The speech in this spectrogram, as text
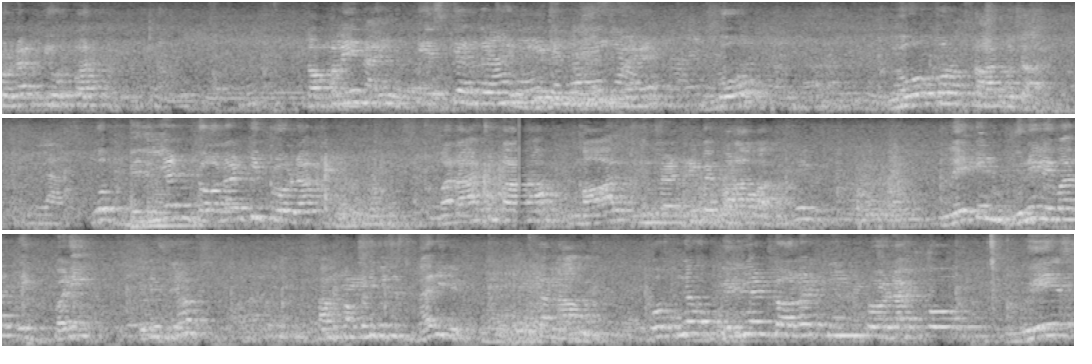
प्रोडक्ट के ऊपर कंप्लेन आई कि इसके अंदर जो इंग्रेडिएंट हैं वो लोगों को नुकसान पहुँचा रहे वो बिलियन डॉलर की प्रोडक्ट बना चुका था माल इन्वेंट्री पे पड़ा हुआ था। लेकिन यूनिलीवर एक बड़ी some company which is very big उसका नाम है। उसने वो बिलियन डॉलर की प्रोडक्ट को वेस्ट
